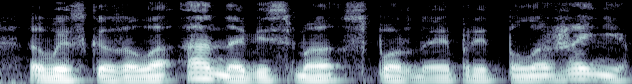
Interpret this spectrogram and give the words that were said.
— высказала Анна весьма спорное предположение.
